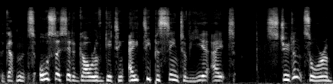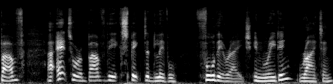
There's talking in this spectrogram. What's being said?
The government's also set a goal of getting 80% of year 8 students or above uh, at or above the expected level for their age in reading, writing,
